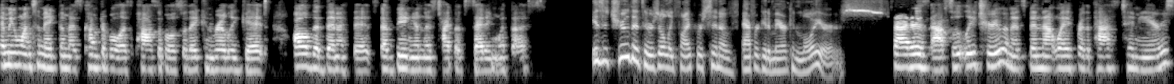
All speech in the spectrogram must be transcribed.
And we want to make them as comfortable as possible so they can really get all the benefits of being in this type of setting with us. Is it true that there's only 5% of African American lawyers? That is absolutely true. And it's been that way for the past 10 years,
